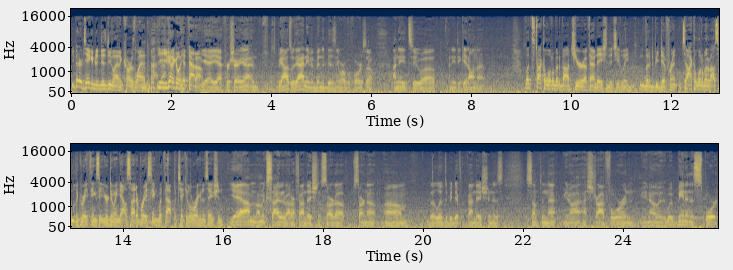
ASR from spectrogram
You better take him to Disneyland and Cars Land. you you got to go hit that up. Yeah, yeah, for sure. Yeah, and to be honest with you, I hadn't even been to Disney World before, so I need to uh, I need to get on that. Let's talk a little bit about your uh, foundation that you lead, Live to Be Different. Talk a little bit about some of the great things that you're doing outside of racing with that particular organization. Yeah, I'm, I'm excited about our foundation start up, starting up. Um, the Live to Be Different Foundation is something that you know I, I strive for, and you know, with being in this sport,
